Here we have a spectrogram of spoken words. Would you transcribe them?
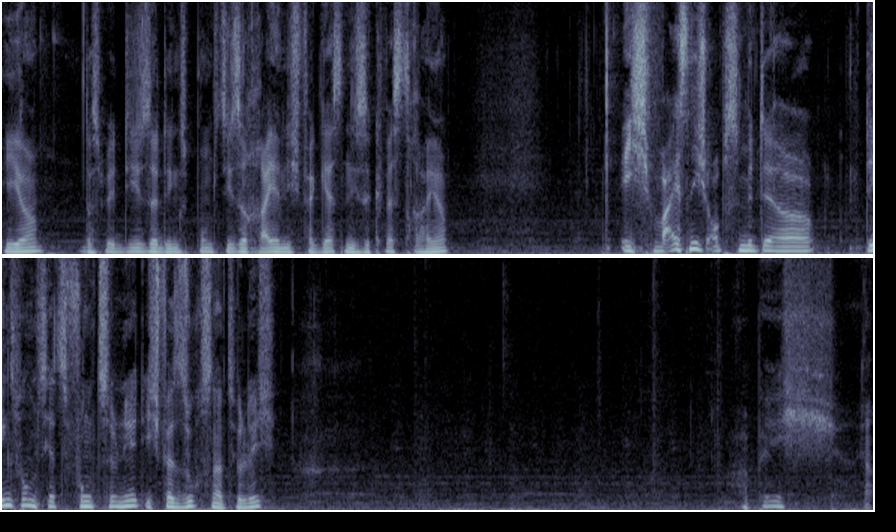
hier, dass wir diese Dingsbums, diese Reihe nicht vergessen, diese Questreihe. Ich weiß nicht, ob es mit der Dingsbums jetzt funktioniert. Ich versuche es natürlich. Habe ich? Ja,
